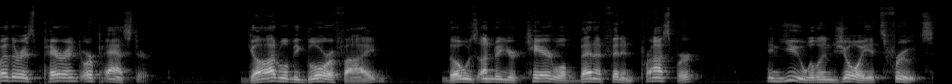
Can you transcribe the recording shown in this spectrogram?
whether as parent or pastor. God will be glorified, those under your care will benefit and prosper, and you will enjoy its fruits.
